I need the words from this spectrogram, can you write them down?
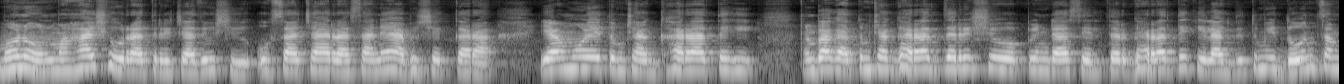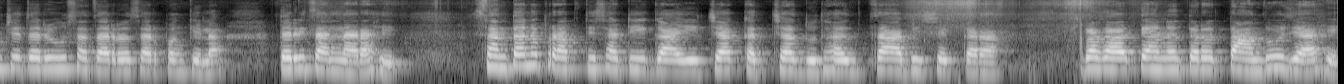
म्हणून महाशिवरात्रीच्या दिवशी उसाच्या रसाने अभिषेक करा. यामुळे तुमच्या घरातही बघा तुमच्या घरात जरी शिवपिंड असेल तर घरात देखील अगदी तुम्ही दोन चमचे जरी उसाचा रस अर्पण केला तरी चालणार आहे. संतानप्राप्तीसाठी गायीच्या कच्च्या दुधाचा अभिषेक करा. बघा त्यानंतर तांदूळ जे आहे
